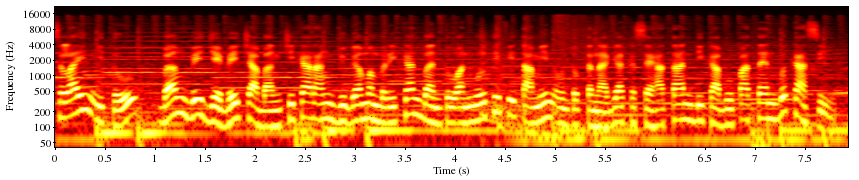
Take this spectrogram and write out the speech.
Selain itu, Bank BJB Cabang Cikarang juga memberikan bantuan multivitamin untuk tenaga kesehatan di Kabupaten Bekasi.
